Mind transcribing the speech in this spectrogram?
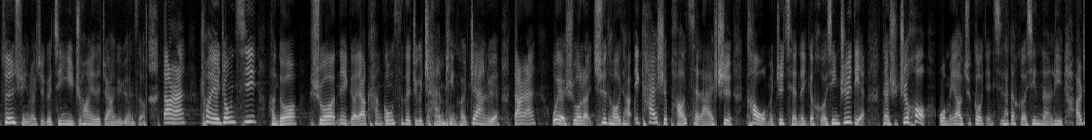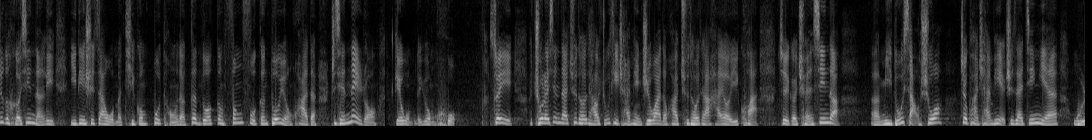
遵循了这个精益创业的这样一个原则。当然，创业中期很多说那个要看公司的这个产品和战略。当然，我也说了，趣头条一开始跑起来是靠我们之前的一个核心支点，但是之后我们要去构建其他的核心能力，而这个核心能力一定是在我们提供不同的、更多、更丰富、更多元化的这些内容给我们的用户。所以，除了现在趣头条主体产品之外的话，趣头条还有一款这个全新的。呃，米读小说这款产品也是在今年五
